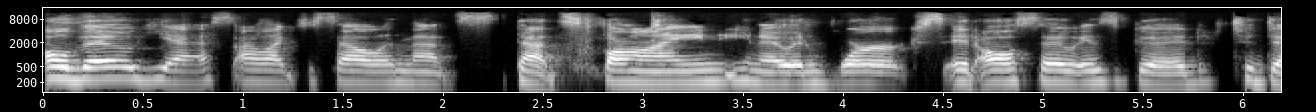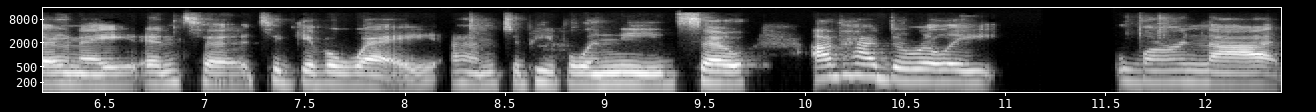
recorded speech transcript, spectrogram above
although yes i like to sell and that's that's fine you know and works it also is good to donate and to to give away um, to people in need. So i've had to really learn that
